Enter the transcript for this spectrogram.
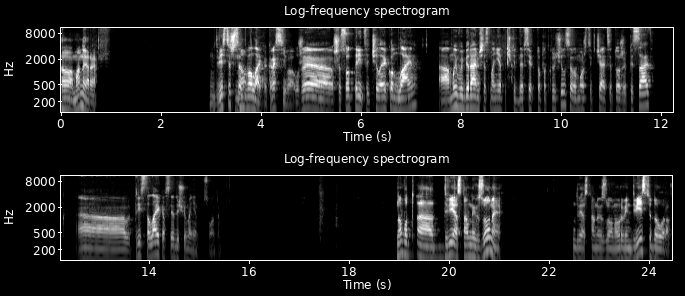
А, Монера. 262 Но... лайка, красиво. Уже 630 человек онлайн. А, мы выбираем сейчас монеточки для всех, кто подключился. Вы можете в чате тоже писать. 300 а, лайков, следующую монетку смотрим. Ну вот а, две основных зоны. Две основных зоны. Уровень 200 долларов,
